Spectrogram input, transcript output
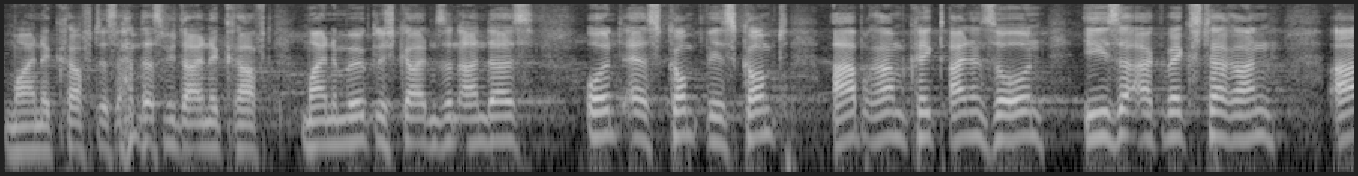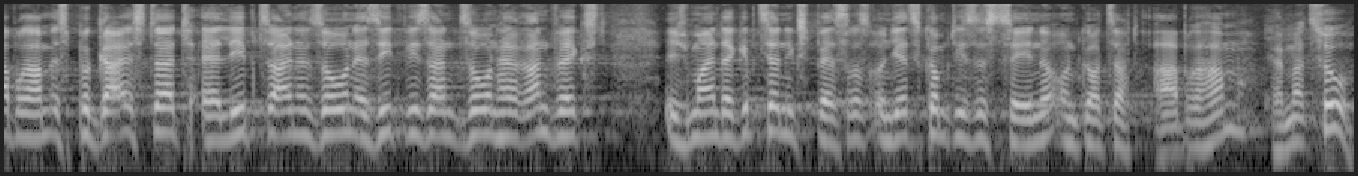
meine Kraft ist anders wie deine Kraft, meine Möglichkeiten sind anders und es kommt, wie es kommt. Abraham kriegt einen Sohn, Isaak wächst heran. Abraham ist begeistert, er liebt seinen Sohn, er sieht, wie sein Sohn heranwächst. Ich meine, da gibt es ja nichts Besseres. Und jetzt kommt diese Szene und Gott sagt, Abraham, hör mal zu.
